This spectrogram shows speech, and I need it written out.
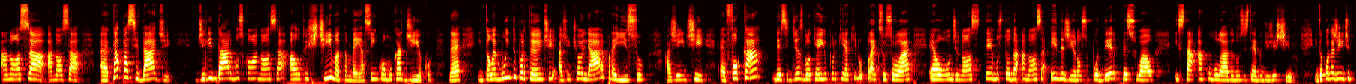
a nossa, a nossa é, capacidade de lidarmos com a nossa autoestima também, assim como o cardíaco, né? Então é muito importante a gente olhar para isso, a gente é, focar nesse desbloqueio, porque aqui no plexo solar é onde nós temos toda a nossa energia, nosso poder pessoal está acumulado no sistema digestivo. Então, quando a gente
